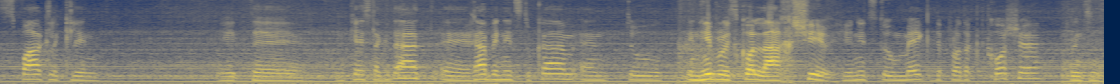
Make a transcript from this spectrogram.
sparkly clean. It, uh, in case like that, a rabbi needs to come and to, in Hebrew it's called lahshir. He needs to make the product kosher. For instance,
